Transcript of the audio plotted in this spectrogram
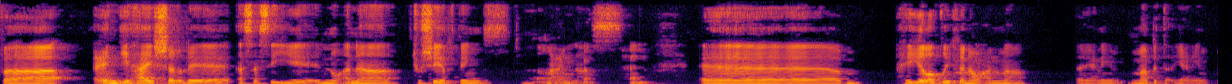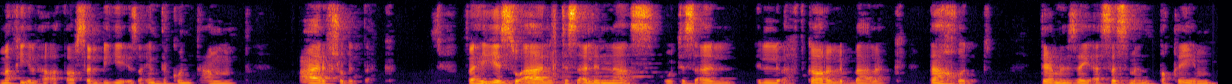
فعندي هاي الشغلة أساسية إنه أنا to share things آه، مع. الناس. حلو. آم، هي لطيفة نوعا ما. يعني ما بت يعني ما في إلها آثار سلبية إذا أنت كنت عم عارف شو بدك. فهي السؤال تسأل الناس وتسأل الأفكار اللي ببالك. تاخذ تعمل زي assessment تقييم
